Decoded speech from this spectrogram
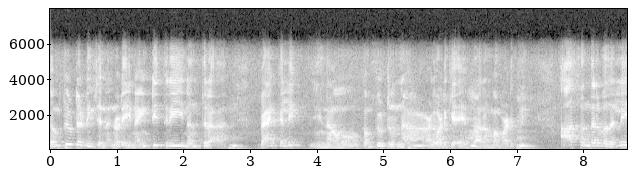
ಕಂಪ್ಯೂಟರ್ ಡಿವಿಷನ್ ನೋಡಿ ನೈಂಟಿ ತ್ರೀ ನಂತರ ಬ್ಯಾಂಕ್ ಬ್ಯಾಂಕಲ್ಲಿ ನಾವು ಕಂಪ್ಯೂಟರ್ನ ಅಳವಡಿಕೆ ಪ್ರಾರಂಭ ಮಾಡಿದ್ವಿ. ಆ ಸಂದರ್ಭದಲ್ಲಿ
